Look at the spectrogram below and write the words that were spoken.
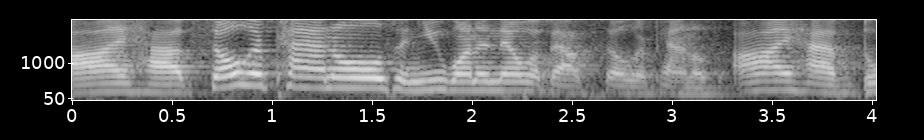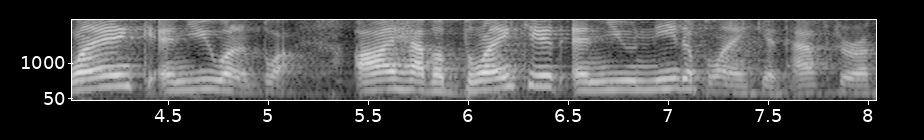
I have solar panels and you want to know about solar panels. I have blank and you want to blank. I have a blanket and you need a blanket after a,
